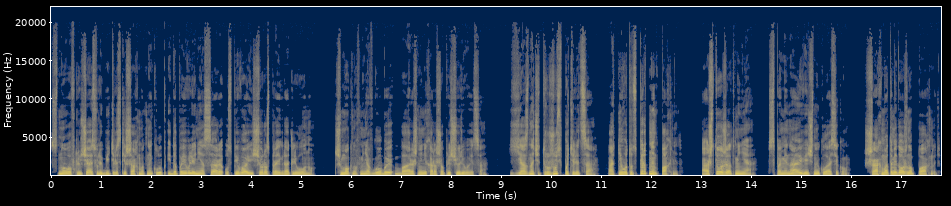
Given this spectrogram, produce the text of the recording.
Снова включаюсь в любительский шахматный клуб и до появления Сары успеваю еще раз проиграть Леону. Чмокнув меня в губы, барышня нехорошо прищуривается. «Я, значит, тружусь в поте лица? От него тут спиртным пахнет». «А что же от меня?» Вспоминаю вечную классику. «Шахматами должно пахнуть».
